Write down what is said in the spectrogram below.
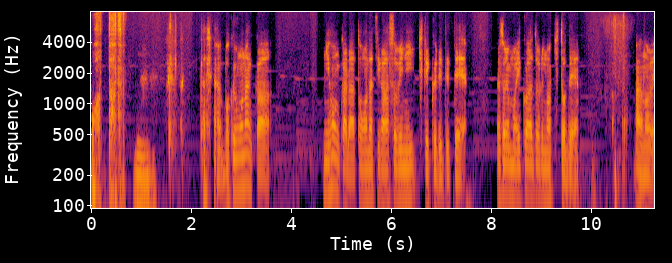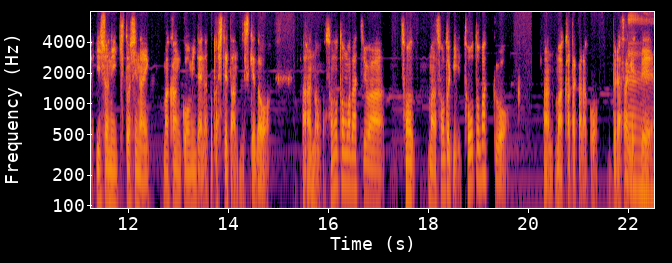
終わったと。確かに僕もなんか日本から友達が遊びに来てくれててそれもエクアドルのキトであの一緒にキト市内、まあ、観光みたいなことしてたんですけどあのその友達はそ,、まあ、その時トートバッグをあの、まあ、肩からこうぶら下げて、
